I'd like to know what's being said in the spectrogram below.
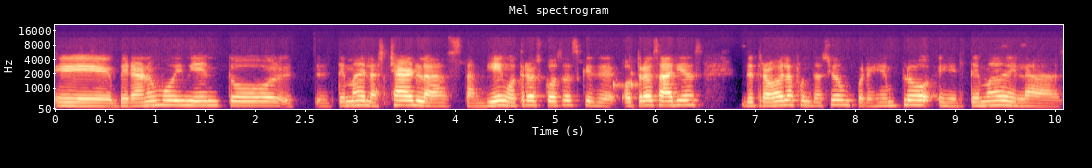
eh, verano en movimiento, el, tema de las charlas, también otras cosas que otras áreas de trabajo de la fundación, por ejemplo, el tema de las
